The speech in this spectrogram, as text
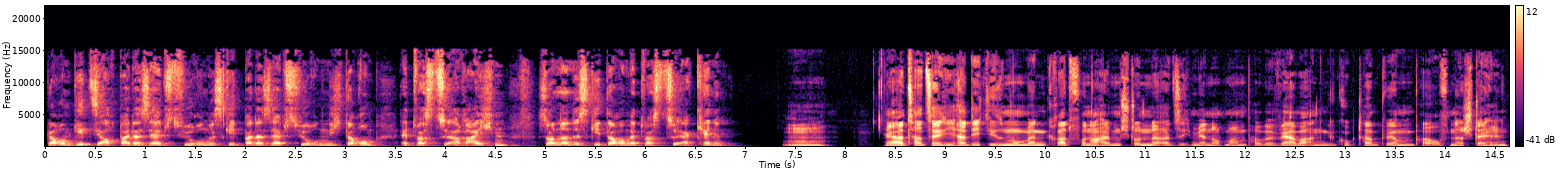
darum geht es ja auch bei der Selbstführung. Es geht bei der Selbstführung nicht darum, etwas zu erreichen, sondern es geht darum, etwas zu erkennen. Mhm. Ja, tatsächlich hatte ich diesen Moment gerade vor einer halben Stunde, als ich mir noch mal ein paar Bewerber angeguckt habe. Wir haben ein paar offene Stellen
